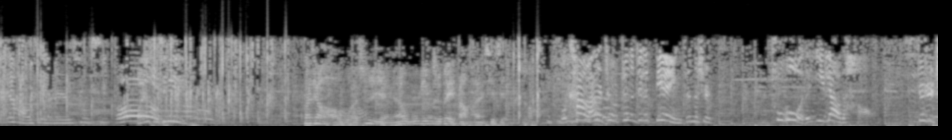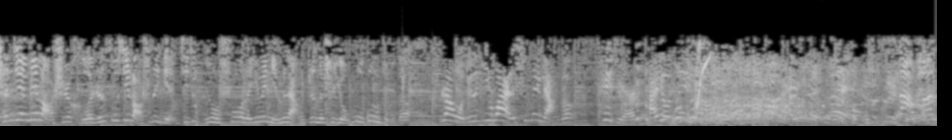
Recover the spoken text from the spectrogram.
大家好，我是演员任素汐。欢迎素汐。大家好，我是演员无名之辈大潘，谢谢。我看完了之后，真的这个电影真的是出乎我的意料的好。就是陈建斌老师和任素汐老师的演技就不用说了，因为你们两个真的是有目共睹的。让我觉得意外的是那两个配角，还有那个大潘。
